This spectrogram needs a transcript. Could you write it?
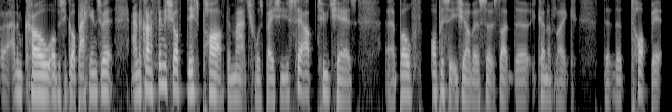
uh, Adam Cole obviously got back into it, and to kind of finish off this part of the match was basically you set up two chairs, uh, both opposite each other, so it's like the kind of like the the top bit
